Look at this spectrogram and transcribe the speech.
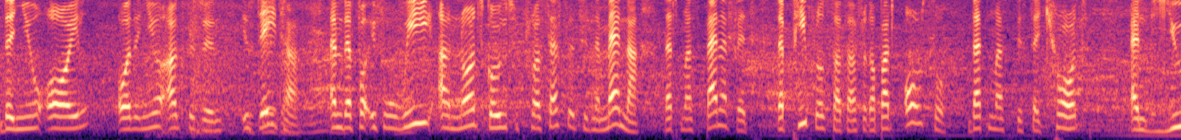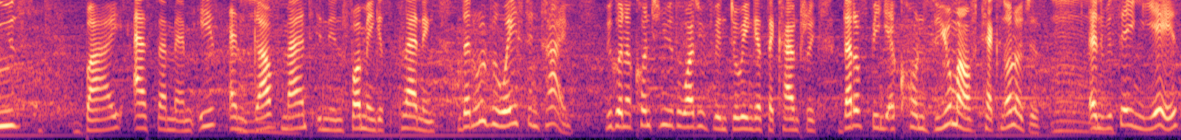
the new oil or the new oxygen is data. And therefore, if we are not going to process it in a manner that must benefit the people of South Africa, but also that must be secured and used by SMMEs and mm. government in informing its planning, then we'll be wasting time. We're going to continue with what we've been doing as the country, that of being a consumer of technologies. Mm. And we're saying, yes,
